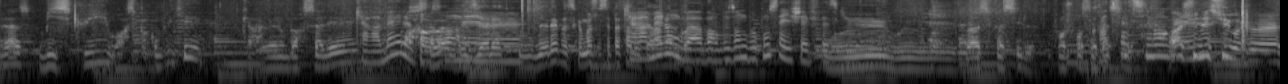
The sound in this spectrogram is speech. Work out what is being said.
glace, biscuit. Wow, c'est pas compliqué. Caramel au beurre salé. Caramel. Oh, on vous est, y allez, euh, vous y allez parce que moi je sais pas faire Caramel, de on caramel. va avoir besoin de vos conseils, chef, parce oui, que oui, oui. Bah, c'est facile. Franchement, c'est facile. facilement. Ah, je suis déçu. moi, je-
